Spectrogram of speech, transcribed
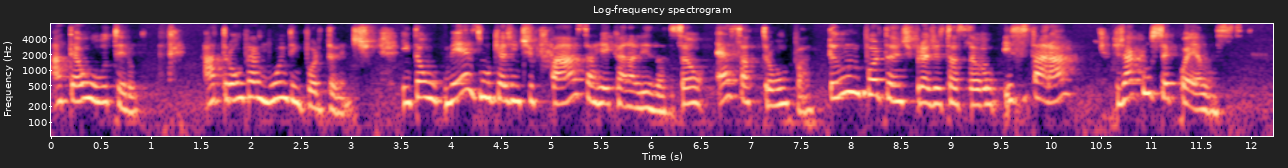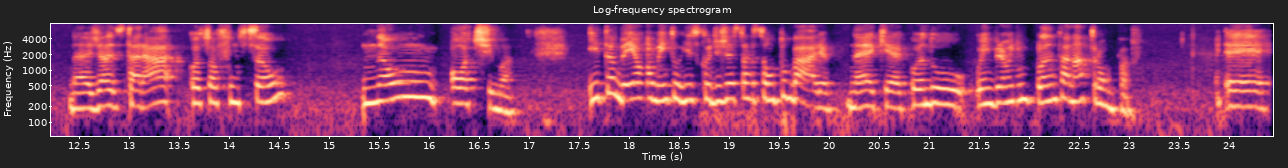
até o útero a trompa é muito importante. Então, mesmo que a gente faça a recanalização, essa trompa, tão importante para a gestação, estará já com sequelas, né? já estará com a sua função não ótima. E também aumenta o risco de gestação tubária, né? que é quando o embrião implanta na trompa. É,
